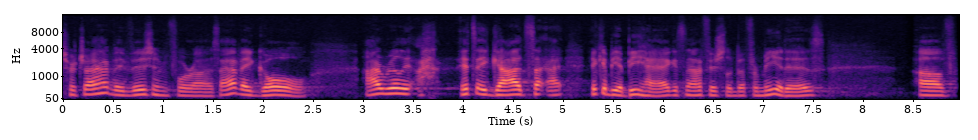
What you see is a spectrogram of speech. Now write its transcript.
Church, I have a vision for us, I have a goal. I really, it's a God, it could be a BHAG, it's not officially, but for me it is, of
